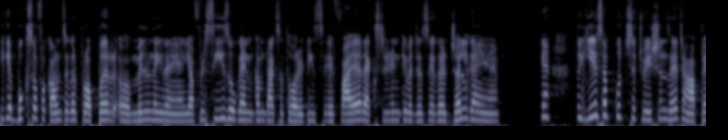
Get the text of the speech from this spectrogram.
ठीक है? बुक्स ऑफ़ अकाउंट्स अगर प्रॉपर uh, मिल नहीं रहे हैं या फिर सीज हो गए इनकम टैक्स अथॉरिटीज से फायर एक्सीडेंट की वजह से अगर जल गए हैं ठीक है? तो ये सब कुछ सिचुएशंस है जहाँ पे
